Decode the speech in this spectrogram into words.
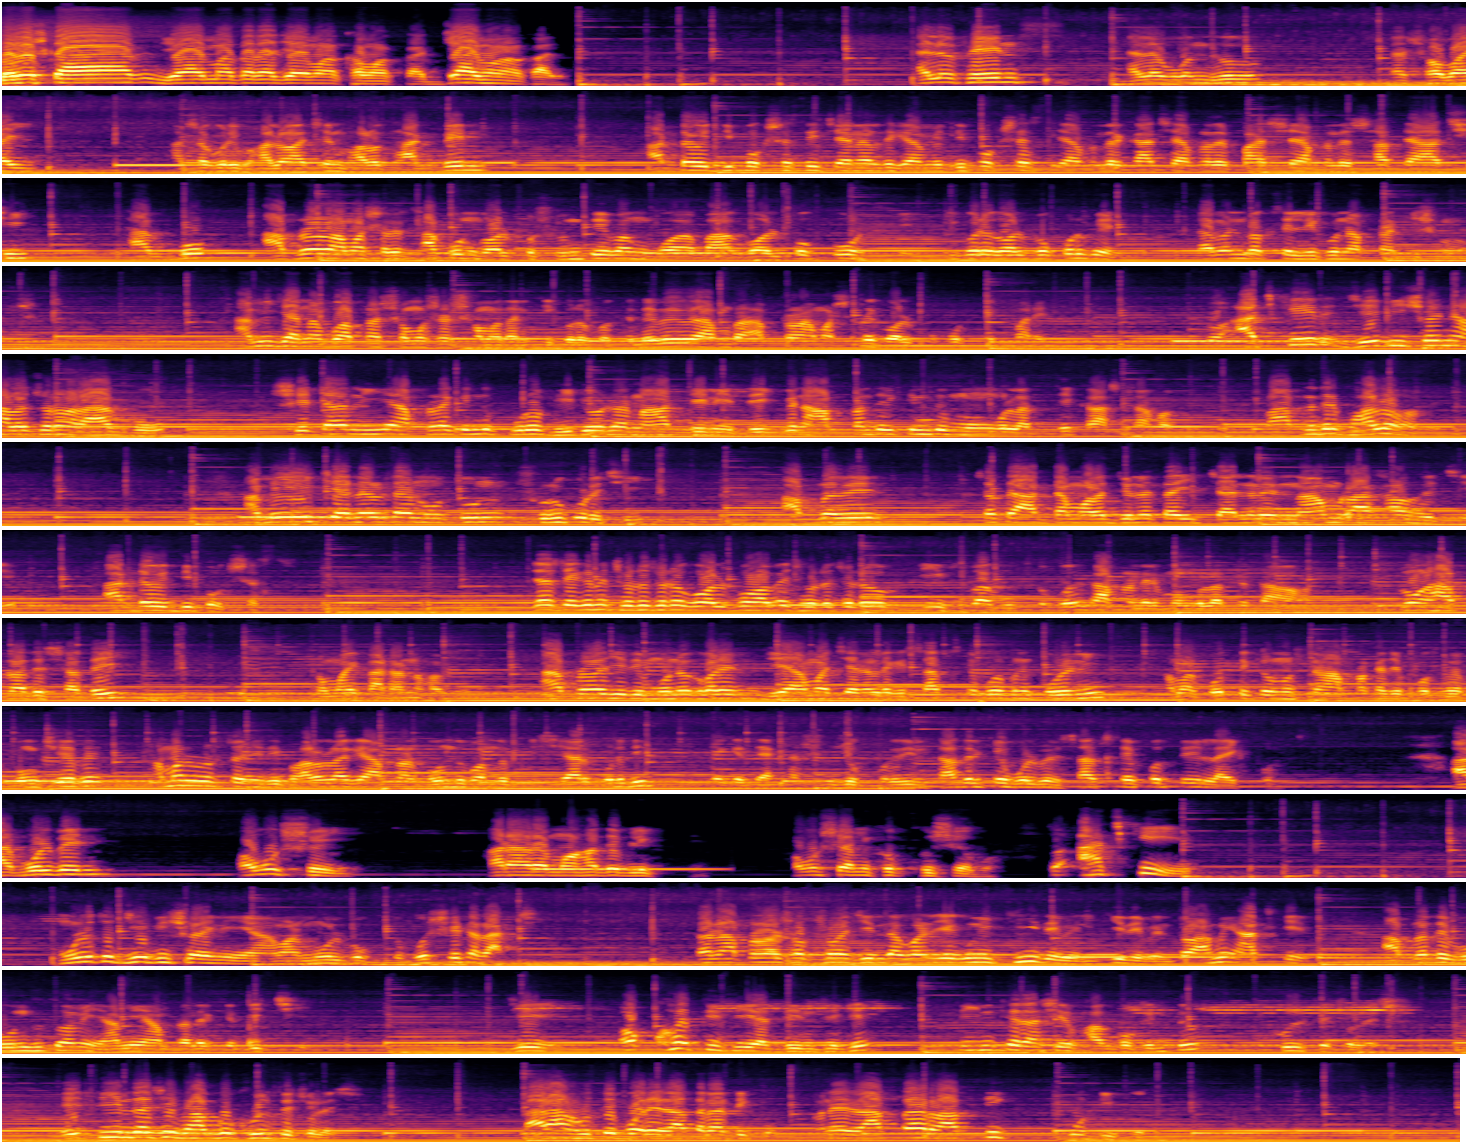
নমস্কার, জয় মাতারা জয় মা খামাক্কা জয় মহাকাল হ্যালো ফ্রেন্ডস হ্যালো বন্ধু সবাই আশা করি ভালো আছেন, ভালো থাকবেন। আড্ডা ওই দীপক শাস্ত্রী চ্যানেল থেকে আমি দীপক শাস্ত্রী আপনাদের কাছে, আপনাদের পাশে, আপনাদের সাথে আছি, থাকব। আপনারাও আমার সাথে থাকুন গল্প শুনতে এবং বা- বা গল্প করতে। কি করে গল্প করবেন? কমেন্ট বক্সে লিখুন আপনার কি সমস্যা। আমি জানাব আপনার সমস্যার সমাধান কি করে করতে। হবে আমরা, আপনারা আমার সাথে গল্প করতে পারেন। তো আজকের যে বিষয় নিয়ে আলোচনা রাখব, সেটা নিয়ে আপনারা কিন্তু পুরো ভিডিওটা না টেনে দেখবেন, আপনাদের কিন্তু মঙ্গলার্থে কাজটা হবে বা আপনাদের ভালো হবে। আমি এই চ্যানেলটা নতুন শুরু করেছি, আপনাদের সাথে আড্ডা মারার জন্য, তাই চ্যানেলের নাম রাখা হয়েছে আড্ডা ওই দীপক শাস্ত্রী। জাস্ট এখানে ছোট ছোট গল্প হবে, ছোট ছোট টিপস বা গুপ্ত আপনাদের মঙ্গলার্থে দেওয়া হবে এবং আপনাদের সাথেই সময় কাটানো হবে। আপনারা যদি মনে করেন যে আমার চ্যানেলটাকে সাবস্ক্রাইব করবেন, করে নিন। আমার প্রত্যেকটা অনুষ্ঠান আপনার কাছে প্রথমে পৌঁছে যাবে। আমার অনুষ্ঠান যদি ভালো লাগে, আপনার বন্ধু বান্ধবকে শেয়ার করে দিন, একে দেখার সুযোগ করে দিন। তাদেরকে বলবেন সাবস্ক্রাইব করতে লাইক করতে। আর বলবেন, অবশ্যই হারা হারা মহাদেব লিখতে। অবশ্যই আমি খুব খুশি হব। তো আজকে মূলত যে বিষয় নিয়ে আমার মূল বক্তব্য, সেটা রাখছি। কারণ আপনারা সবসময় চিন্তা করেন যে এগুলি কি দেবেন কি দেবেন। তো আমি আজকে আপনাদের বন্ধু তো আমি আমি আপনাদেরকে দিচ্ছি যে অক্ষয় তৃতীয়ার দিন থেকে তিনটে রাশির ভাগ্য কিন্তু খুলতে চলেছে। এই তিন রাশির ভাগ্য খুলতে চলেছে। তারা হতে পারে রাতারাতি মানে রাতারাতি কোটিপতি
